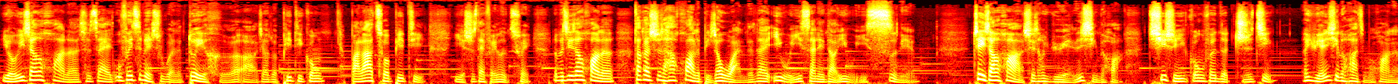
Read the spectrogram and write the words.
有一张画呢，是在乌菲兹美术馆的对合啊，叫做 Pitti 宫 Palazzo Pitti，也是在翡冷翠。那么这张画呢，大概是他画的比较晚的，在一五一三年到一五一四年。这张画是一张圆形的画，七十一公分的直径。那圆形的画怎么画呢？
